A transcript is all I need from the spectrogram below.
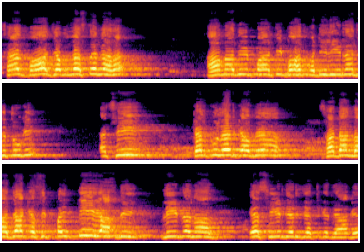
ਸਰ, ਬਹੁਤ ਜ਼ਬਰਦਸਤ ਨਾਰਾ। ਆਮ ਆਦਮੀ ਪਾਰਟੀ ਬਹੁਤ ਵੱਡੀ ਲੀਡ ਨਾਲ ਜਿੱਤੂਗੀ। ਅਸੀਂ ਕੈਲਕੂਲੇਟ ਕਰਦੇ ਹਾਂ, ਸਾਡਾ ਅੰਦਾਜ਼ਾ ਕਿ ਅਸੀਂ 35000 ਦੀ ਲੀਡ ਦੇ ਨਾਲ ਇਹ ਸੀਟ ਜਿਹੜੀ ਜਿੱਤ ਕੇ ਦਿਆਂਗੇ।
